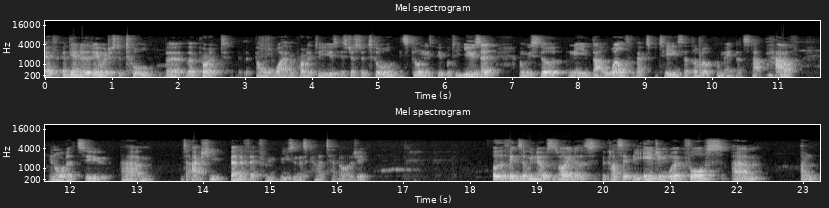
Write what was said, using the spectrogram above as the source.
if at the end of the day we're just a tool, the, the product or whatever product you use is just a tool. It still needs people to use it, and we still need that wealth of expertise that the local maintenance staff have in order to um, to actually benefit from using this kind of technology. Other things that we noticed as well, you know, the classic the aging workforce, um, and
